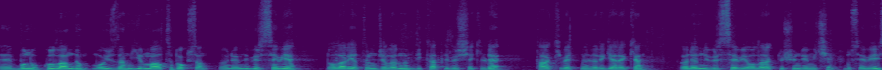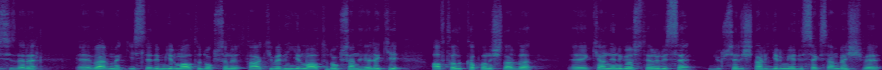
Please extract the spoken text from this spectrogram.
e, bunu kullandım. O yüzden 26.90 önemli bir seviye. Dolar yatırımcılarının dikkatli bir şekilde takip etmeleri gereken önemli bir seviye olarak düşündüğüm için bu seviyeyi sizlere e, vermek istedim. 26.90'ı takip edin. 26.90 hele ki haftalık kapanışlarda e, kendini gösterir ise yükselişler 27.85 ve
